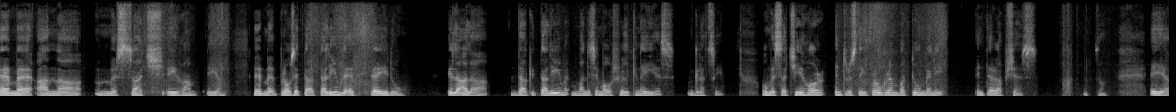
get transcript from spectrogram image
Em għanna messaċ Iva, ija, em proset ta' talim li qed tgħidu. Il-għala dak it-talim ma nisimgħux fil-knejjes. Grazzi. U messaġġ ieħor, interesting program but too many interruptions. Ija,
